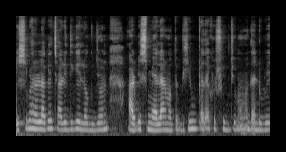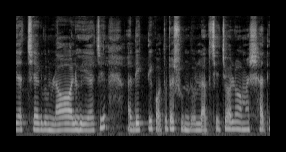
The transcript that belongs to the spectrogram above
বেশি ভালো লাগে। চারিদিকে লোকজন আর বেশ মেলার মতো ভিউটা দেখো, সূর্য মামাটা ডুবে যাচ্ছে, একদম লাল হয়ে আছে। আর দেখতে কতটা সুন্দর লাগছে। চলো আমার সাথে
